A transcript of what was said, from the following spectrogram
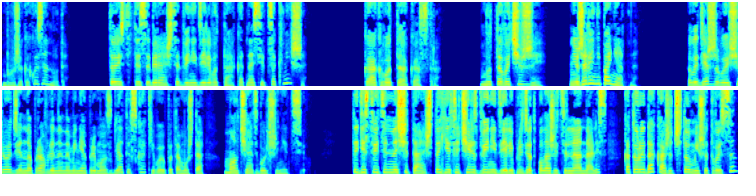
«Боже, какой зануда. То есть ты собираешься две недели вот так относиться к Мише?» «Как вот так, Астра?» «Будто вы чужие. Неужели непонятно?» Выдерживаю еще один направленный на меня прямой взгляд и вскакиваю, потому что молчать больше нет сил. Ты действительно считаешь, что если через две недели придет положительный анализ, который докажет, что Миша твой сын,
